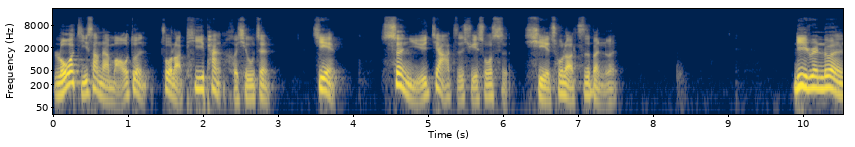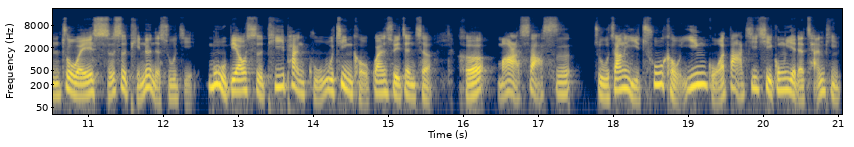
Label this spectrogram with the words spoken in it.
逻辑上的矛盾做了批判和修正。见《剩余价值学说史》，写出了《资本论》。利润论作为时事评论的书籍，目标是批判谷物进口关税政策和马尔萨斯主张以出口英国大机器工业的产品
